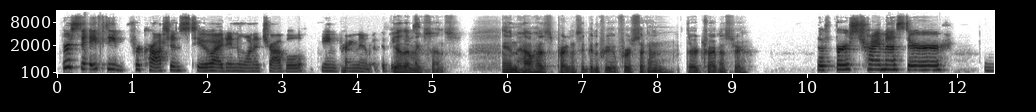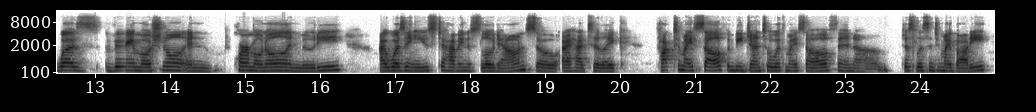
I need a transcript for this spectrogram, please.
For safety precautions too, I didn't want to travel being pregnant with the baby. Yeah, that makes sense. And how has pregnancy been for you? First, second, third trimester? the first trimester was very emotional and hormonal and moody. I wasn't used to having to slow down, so I had to like talk to myself and be gentle with myself and um, just listen to my body.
